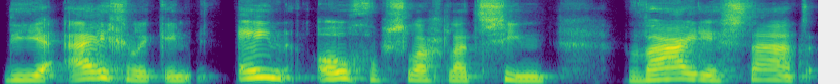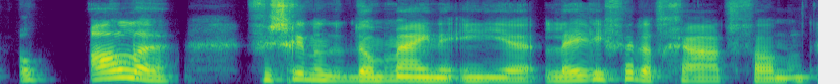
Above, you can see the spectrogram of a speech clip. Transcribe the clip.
die je eigenlijk in één oogopslag laat zien waar je staat op alle verschillende domeinen in je leven. Dat gaat van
